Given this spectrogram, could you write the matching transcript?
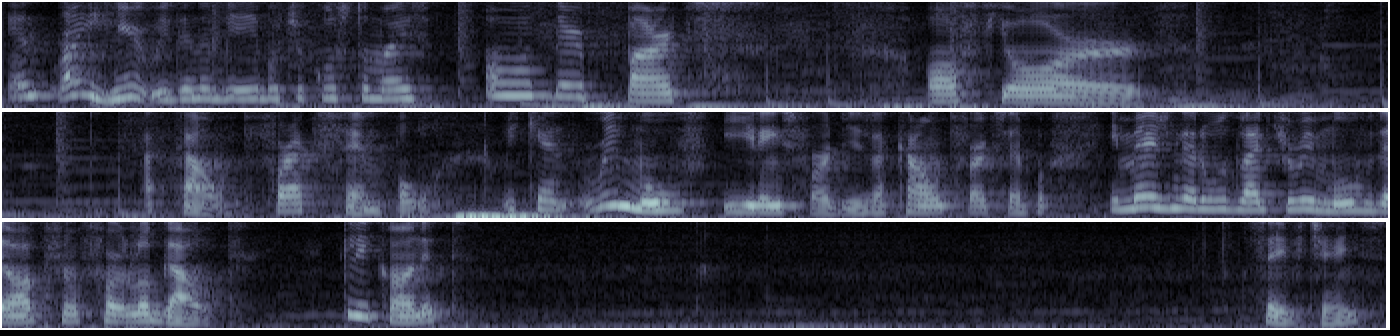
And right here, we're gonna be able to customize other parts of your account. For example, we can remove items for this account. For example, imagine that we would like to remove the option for logout. Click on it. Save change.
